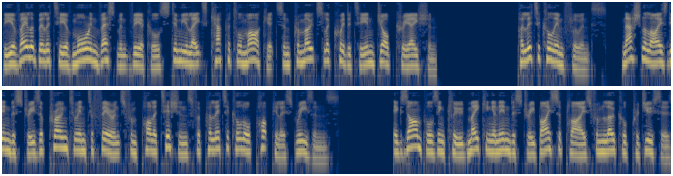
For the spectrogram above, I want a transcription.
The availability of more investment vehicles stimulates capital markets and promotes liquidity and job creation. Political influence Nationalized industries are prone to interference from politicians for political or populist reasons. Examples include making an industry buy supplies from local producers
